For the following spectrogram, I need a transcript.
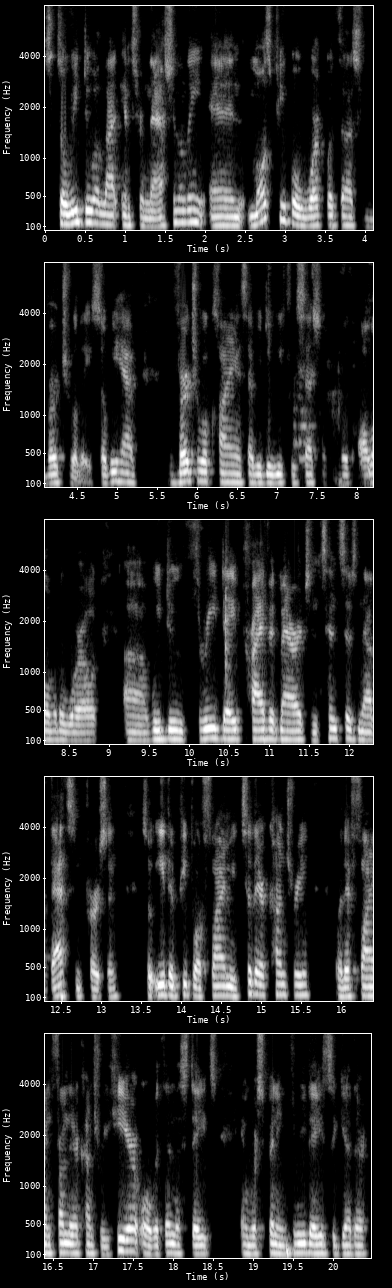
So we do a lot internationally, and most people work with us virtually. So we have virtual clients that we do weekly sessions with all over the world. Uh, we do three day private marriage intensives. Now that's in person. So either people are flying me to their country or they're flying from their country here or within the States, and we're spending three days together.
